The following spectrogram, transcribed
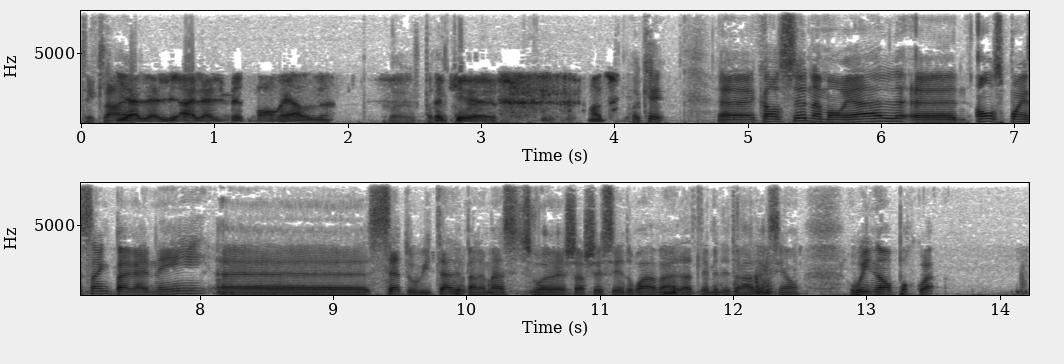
C'est clair. Et à la, limite, Montréal, là. Euh, OK. Euh, Carlson à Montréal, 11,5 euh, par année, 7 ou 8 ans, dépendamment si tu vas chercher ses droits avant la date limite des transactions. Oui, non, pourquoi?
